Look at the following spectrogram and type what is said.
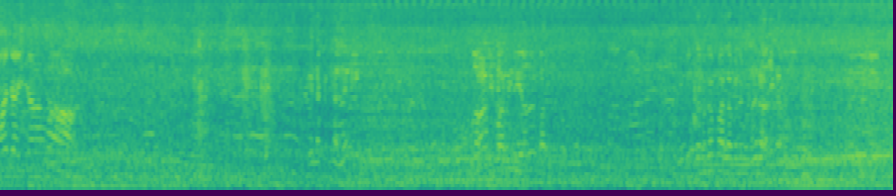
ਜੇ ਜਾਈ ਜਾਣਾ ਇਹ ਨੱਕ ਥੱਲੇ। ਨਹੀਂ ਬਾਕੀ। ਵਰਤੀ ਆ ਬਸ ਜਿੱਦਣ ਦਾ ਪਾਲਾ ਬਣੇ ਮੁੰਡਾ ਅੱਜ ਕੱਲ੍ਹ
